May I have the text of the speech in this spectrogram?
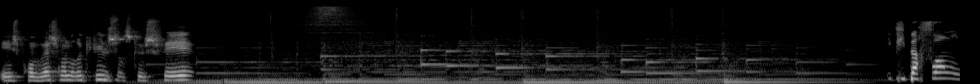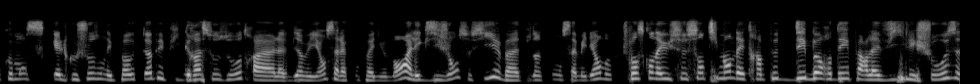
et je prends vachement de recul sur ce que je fais. Puis parfois, on commence quelque chose, on n'est pas au top, et puis grâce aux autres, à la bienveillance, à l'accompagnement, à l'exigence aussi, bah, tout d'un coup, on s'améliore. Donc, je pense qu'on a eu ce sentiment d'être un peu débordé par la vie, les choses.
